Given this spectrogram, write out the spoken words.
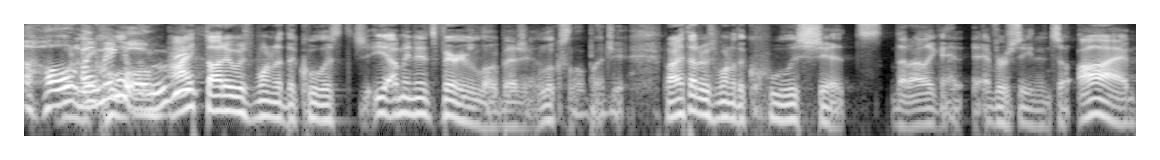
a whole One the cool- of the movie. I thought it was one of the coolest. Yeah, I mean it's very low budget. It looks low budget, but I thought it was one of the coolest shits that I like had ever seen. And so I,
